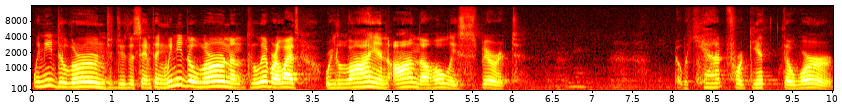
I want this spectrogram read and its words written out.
We need to learn to do the same thing. We need to learn to live our lives relying on the Holy Spirit. Can't forget the Word.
